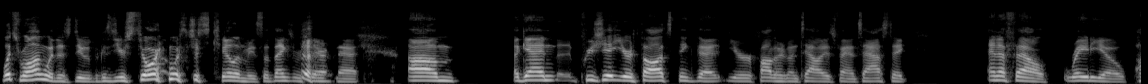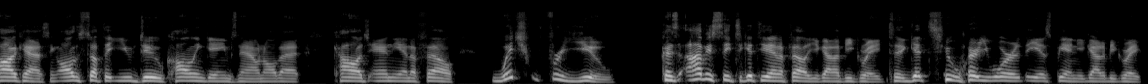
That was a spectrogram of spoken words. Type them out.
what's wrong with this dude? Because your story was just killing me. So thanks for sharing that. Um, again, appreciate your thoughts. Think that your fatherhood mentality is fantastic. NFL, radio, podcasting, all the stuff that you do, calling games now and all that, college and the NFL. Which for you, because obviously to get to the NFL, you got to be great. To get to where you were at ESPN, you got to be great.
